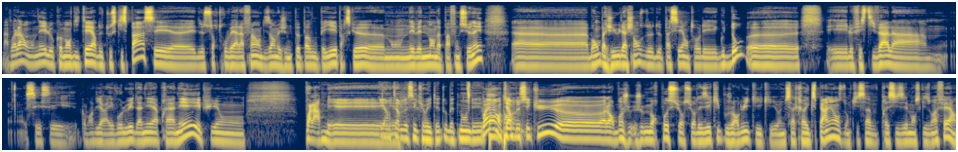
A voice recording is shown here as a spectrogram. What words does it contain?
bah voilà, on est le commanditaire de tout ce qui se passe et, euh, et de se retrouver à la fin en disant mais je ne peux pas vous payer parce que mon événement n'a pas fonctionné. Bon, bah, j'ai eu la chance de, passer entre les gouttes d'eau et le festival a, c'est, comment dire, a évolué d'année après année et puis on voilà, mais. Et en termes de sécurité, tout bêtement des... Ouais, en termes de sécu, euh, alors bon, je, je me repose sur, sur des équipes aujourd'hui qui, qui ont une sacrée expérience, donc qui savent précisément ce qu'ils ont à faire.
